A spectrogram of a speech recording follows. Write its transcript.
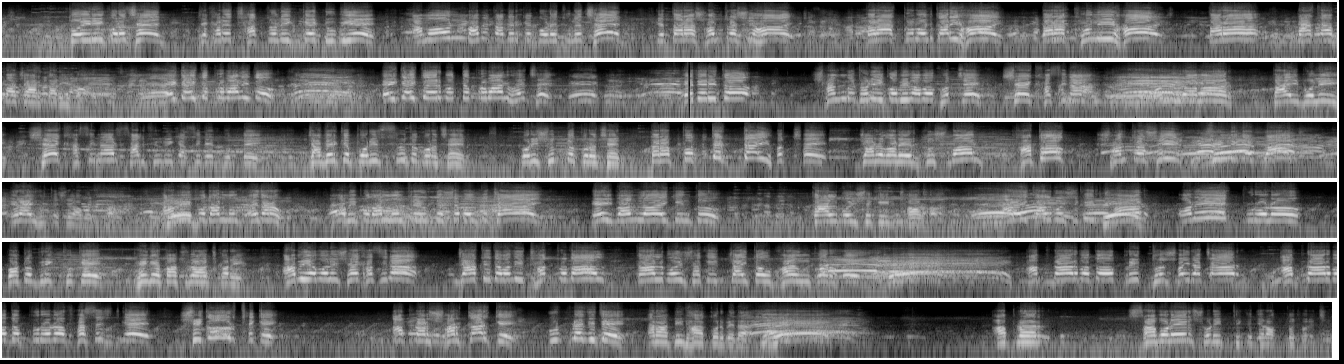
তৈরি করেছেন, যেখানে ছাত্রলীগকে ডুবিয়ে এমন ভাবে তাদেরকে গড়ে তুলেছেন যে তারা সন্ত্রাসী হয়, তারা আক্রমণকারী হয়, তারা খুনি হয়। তারা টাকা পাচারকারী হয়। এইটাই তো প্রমাণিত। এইটাই তো এর মধ্যে প্রমাণ হয়েছে। এদেরই তো সাংগঠনিক অভিভাবক হচ্ছে শেখ হাসিনা। আমার, তাই বলি, শেখ হাসিনার সালফিউরিক অ্যাসিডের মধ্যে যাদেরকে পরিশ্রুত করেছেন, পরিশুদ্ধ করেছেন, তারা প্রত্যেকটাই হচ্ছে জনগণের দুশ্মন, ঘাতক, সন্ত্রাসী সিন্ডিকেট এরাই হচ্ছে সে অবস্থা। আমি প্রধানমন্ত্রী এই দাঁড়াও। আমি প্রধানমন্ত্রীর উদ্দেশ্যে বলতে চাই এই বাংলায় কিন্তু কাল বৈশাখীর ঝড় হয়। আর এই কাল বৈশাখীর ঝড় অনেক পুরনো বটবৃক্ষকে ভেঙে তছনছ করে। আমিও বলি শেখ হাসিনা জাতীয়তাবাদী ছাত্র দল কাল বৈশাখীর চাইতেও ভয়ঙ্কর হয়ে আপনার মতো বৃদ্ধ স্বৈরাচার আপনার মতো পুরনো ফ্যাসিস্টকে শিকড় থেকে আপনার সরকারকে উপড়ে দিতে এরা দ্বিধা করবে না। আপনার শ্রাবণের শরীর থেকে যে রক্ত ঝরেছে,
